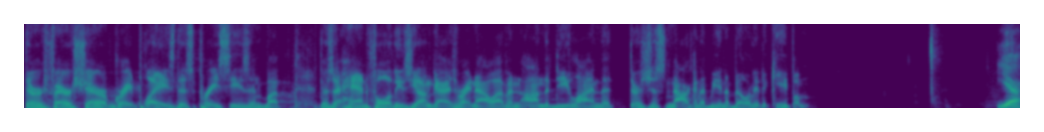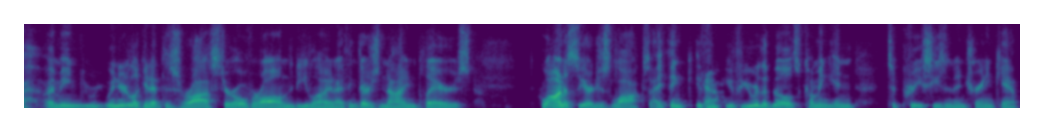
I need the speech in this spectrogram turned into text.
their fair share of great plays this preseason, but there's a handful of these young guys right now, Evan, on the D line that there's just not going to be an ability to keep them. Yeah, I mean, when you're looking at this roster overall on the D line, I think there's nine players who honestly are just locks. I think if yeah. if you were the Bills coming in to preseason and training camp,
